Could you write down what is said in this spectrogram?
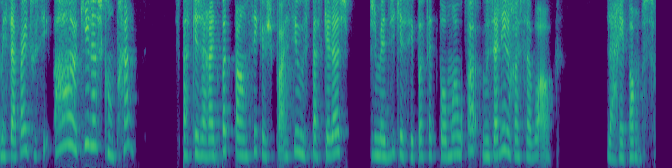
Mais ça peut être aussi Ah, OK, là, je comprends. C'est parce que j'arrête pas de penser que je suis pas assez ou c'est parce que là, je, me dis que c'est pas fait pour moi ou Ah, vous allez le recevoir, la réponse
